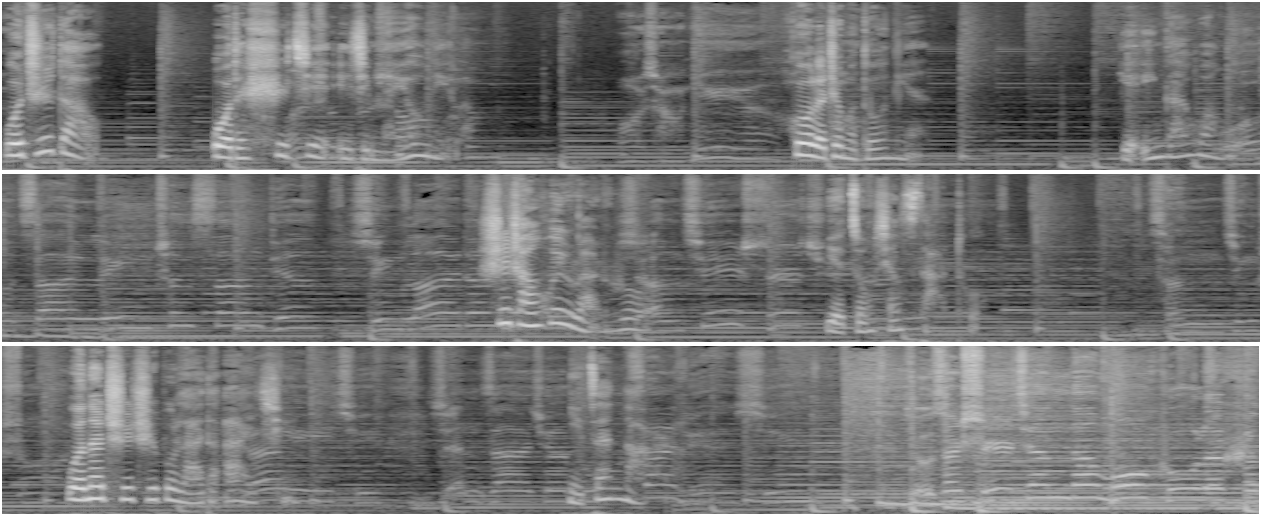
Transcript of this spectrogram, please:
我知道，我的世界已经没有你了。过了这么多年，也应该忘了。时常会软弱，也总想洒脱。我那迟迟不来的爱情，你在哪儿啊？就算时间它模糊了很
